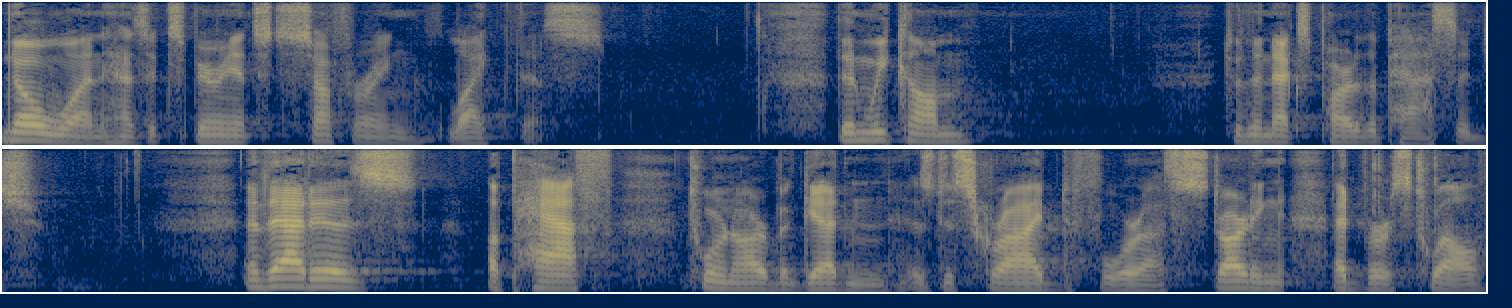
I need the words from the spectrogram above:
No one has experienced suffering like this. Then we come to the next part of the passage, and that is a path toward Armageddon is described for us, starting at verse 12.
